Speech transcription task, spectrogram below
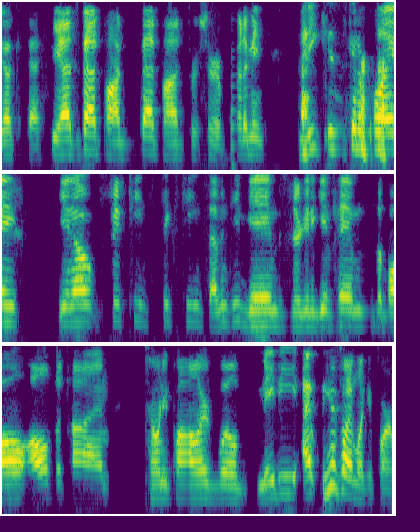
Okay, yeah, it's bad pod, bad pod for sure. But I mean, Zeke is going to play, you know, 15, 16, 17 games. They're going to give him the ball all the time. Tony Pollard will maybe. I, here's what I'm looking for:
